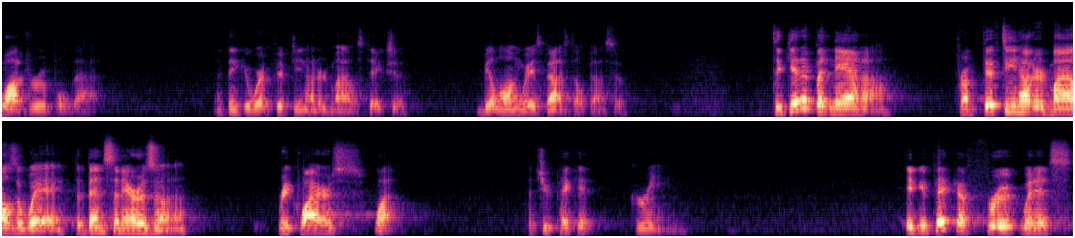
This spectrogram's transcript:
quadruple that. And think of where 1,500 miles takes you. It'd be a long ways past El Paso. To get a banana from 1,500 miles away to Benson, Arizona, requires what? That you pick it green. If you pick a fruit when it's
